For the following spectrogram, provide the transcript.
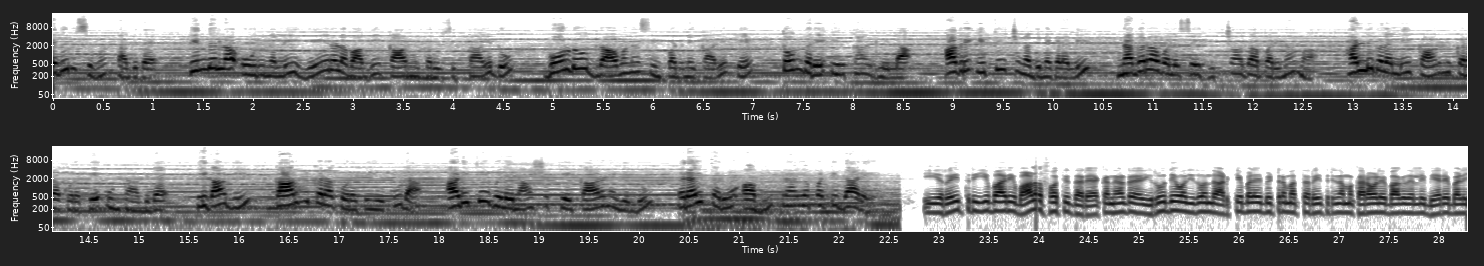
ಎದುರಿಸುವಂತಾಗಿದೆ. ಹಿಂದೆಲ್ಲ ಊರಿನಲ್ಲಿ ಹೇರಳವಾಗಿ ಕಾರ್ಮಿಕರು ಸಿಗ್ತಾ ಇದ್ದು, ಬೋರ್ಡೋ ದ್ರಾವಣ ಸಿಂಪಡಣೆ ಕಾರ್ಯಕ್ಕೆ ತೊಂದರೆ ಇರ್ತಾ ಇರಲಿಲ್ಲ. ಆದರೆ ಇತ್ತೀಚಿನ ದಿನಗಳಲ್ಲಿ ನಗರ ವಲಸೆ ಹೆಚ್ಚಾದ ಪರಿಣಾಮ ಹಳ್ಳಿಗಳಲ್ಲಿ ಕಾರ್ಮಿಕರ ಕೊರತೆ ಉಂಟಾಗಿದೆ. ಹೀಗಾಗಿ ಕಾರ್ಮಿಕರ ಕೊರತೆಯೂ ಕೂಡ ಅಡಿಕೆ ಬೆಳೆ ನಾಶಕ್ಕೆ ಕಾರಣ ಎಂದು ರೈತರು ಅಭಿಪ್ರಾಯಪಟ್ಟಿದ್ದಾರೆ. ಈ ರೈತರು ಈ ಬಾರಿ ಭಾಳ ಸೋತಿದ್ದಾರೆ. ಯಾಕಂದರೆ ಇರೋದೇ ಒಂದು, ಇದೊಂದು ಅಡಿಕೆ ಬೆಳೆ ಬಿಟ್ಟರೆ ಮತ್ತು ರೈತರು ನಮ್ಮ ಕರಾವಳಿ ಭಾಗದಲ್ಲಿ ಬೇರೆ ಬೆಳೆ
